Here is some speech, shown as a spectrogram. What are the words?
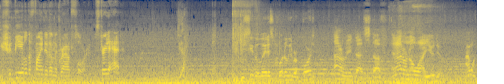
You should be able to find it on the ground floor. Straight ahead. You see the latest quarterly report? I don't read that stuff, and I don't know why you do. I want.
